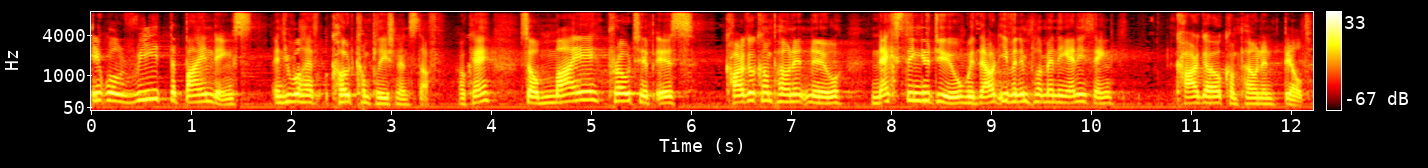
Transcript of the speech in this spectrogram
it will read the bindings and you will have code completion and stuff, okay? So my pro tip is cargo component new, next thing you do without even implementing anything, cargo component build.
